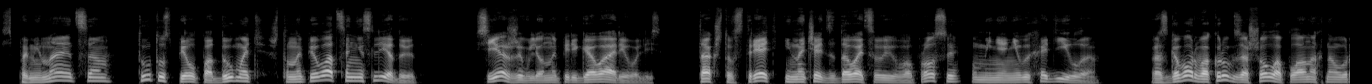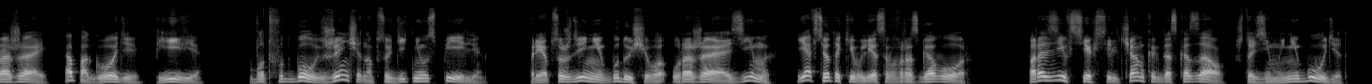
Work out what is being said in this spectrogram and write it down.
Вспоминается, тут успел подумать, что напиваться не следует. Все оживленно переговаривались, так что встрять и начать задавать свои вопросы у меня не выходило. Разговор вокруг зашел о планах на урожай, о погоде, пиве. Вот футбол и женщин обсудить не успели. При обсуждении будущего урожая озимых я все-таки влез в разговор, поразив всех сельчан, когда сказал, что зимы не будет.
